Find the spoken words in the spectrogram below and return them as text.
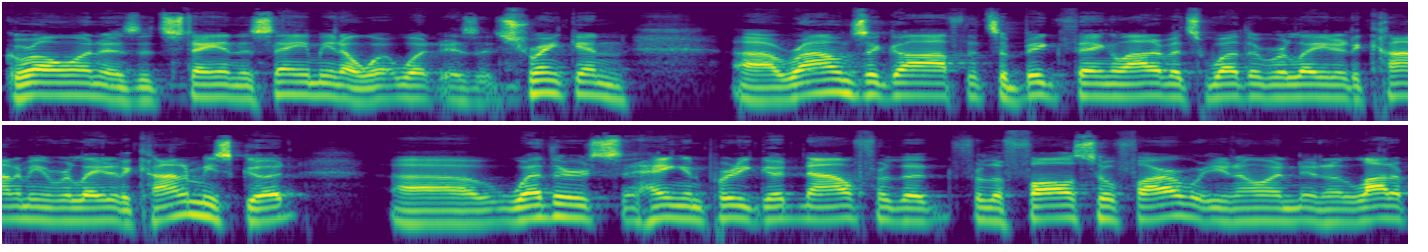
growing? Is it staying the same? You know, what, what is it shrinking? Uh, rounds of golf, that's a big thing. A lot of it's weather related, economy related. Economy's good. Uh, weather's hanging pretty good now for the for the fall so far. You know, in, in a lot of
